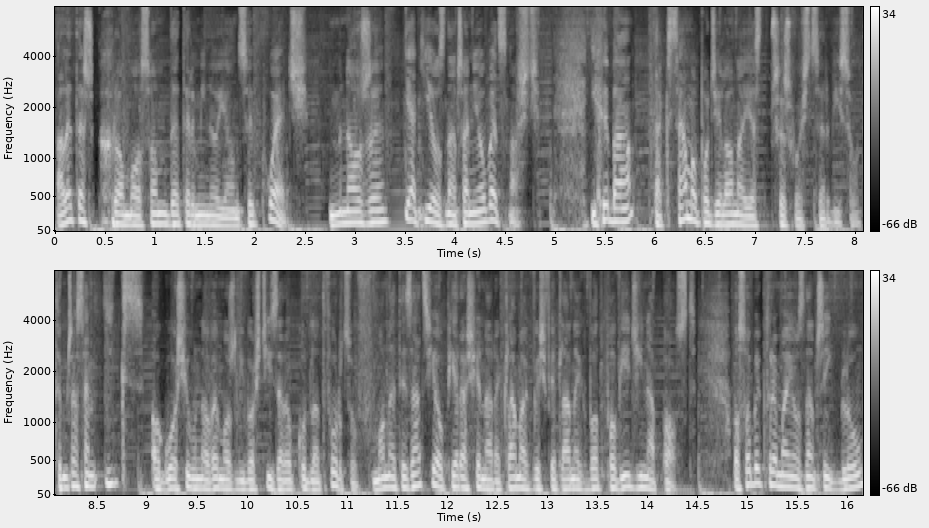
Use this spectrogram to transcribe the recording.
ale też chromosom determinujący płeć. Mnoży, jak i oznacza nieobecność. I chyba tak samo podzielona jest przyszłość serwisu. Tymczasem X ogłosił nowe możliwości zarobku dla twórców. Monetyzacja opiera się na reklamach wyświetlanych w odpowiedzi na post. Osoby, które mają znacznik Blue,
